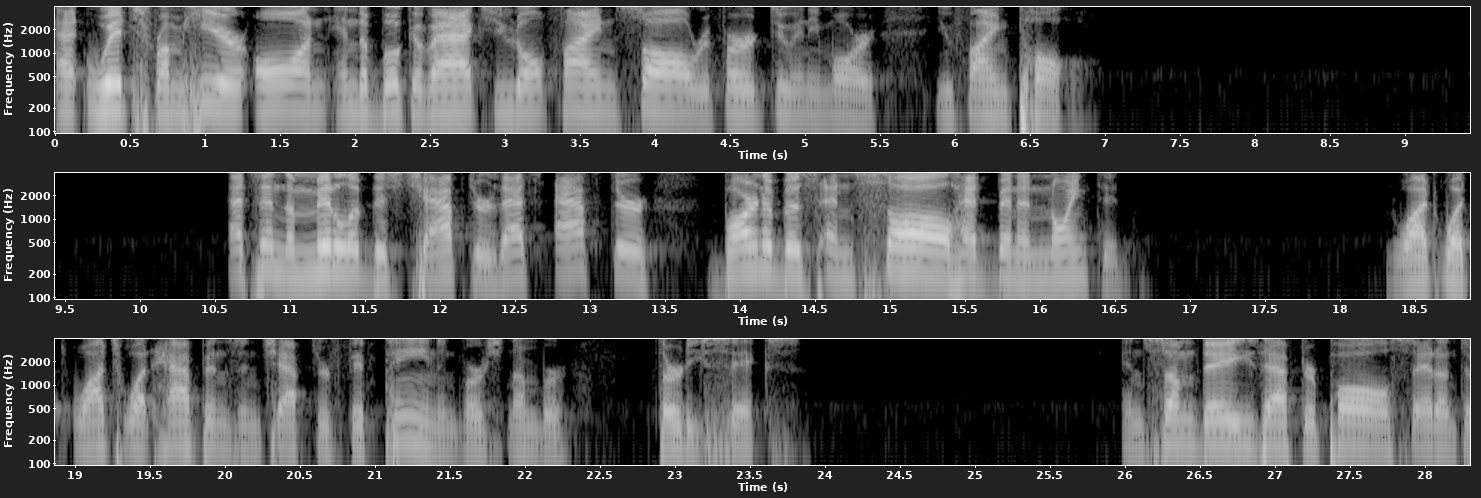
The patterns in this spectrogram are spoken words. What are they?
at which from here on in the book of Acts you don't find Saul referred to anymore. You find Paul. That's in the middle of this chapter. That's after Barnabas and Saul had been anointed. What, what, watch what happens in chapter 15 in verse number 36. And some days after Paul said unto,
